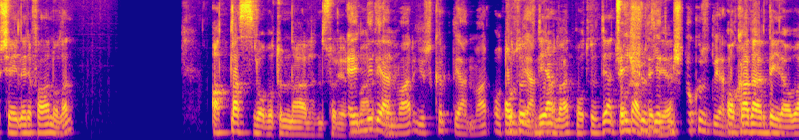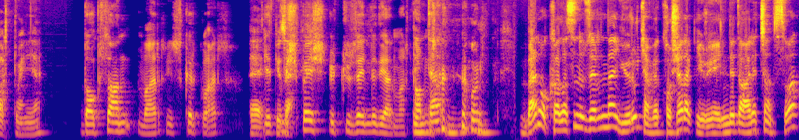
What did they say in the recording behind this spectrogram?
şeyleri falan olan Atlas robotunun ağırlığını soruyorum. bu 50 arada. diyen var, 140 diyen var, 30, 30 diyen var. 30 diyen çok az dedi ya. 579 diyen O var. kadar değil abartmayın ya. 90 var, 140 var. Evet güzel. 75 350 diyen var. Tam İnter- Ben o kalasın üzerinden yürürken ve koşarak yürüyor. Elinde de alet çantası var.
